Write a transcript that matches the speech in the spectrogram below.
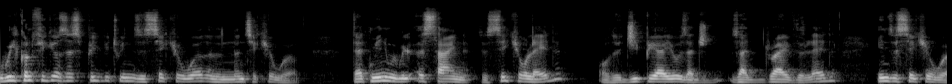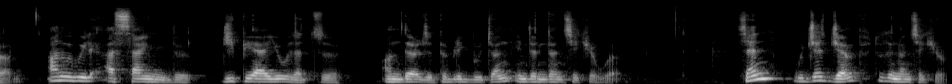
We will configure the split between the secure world and the non-secure world. That means we will assign the secure LED or the GPIO that, that drive the LED in the secure world. And we will assign the GPIO that uh, under the public button in the non-secure world. Then we just jump to the non-secure.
